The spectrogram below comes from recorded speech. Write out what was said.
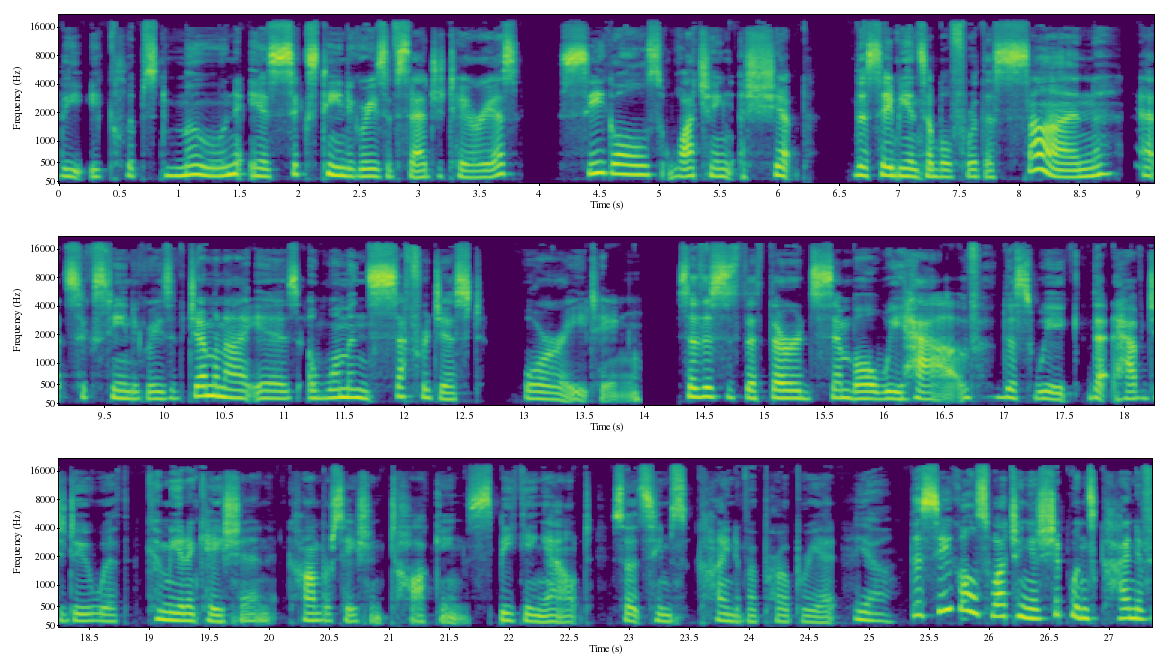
the eclipsed moon is 16 degrees of Sagittarius, seagulls watching a ship. The Sabian symbol for the sun at 16 degrees of Gemini is a woman suffragist orating. So this is the third symbol we have this week that have to do with communication, conversation, talking, speaking out. So it seems kind of appropriate. Yeah. The seagulls watching a ship one's kind of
